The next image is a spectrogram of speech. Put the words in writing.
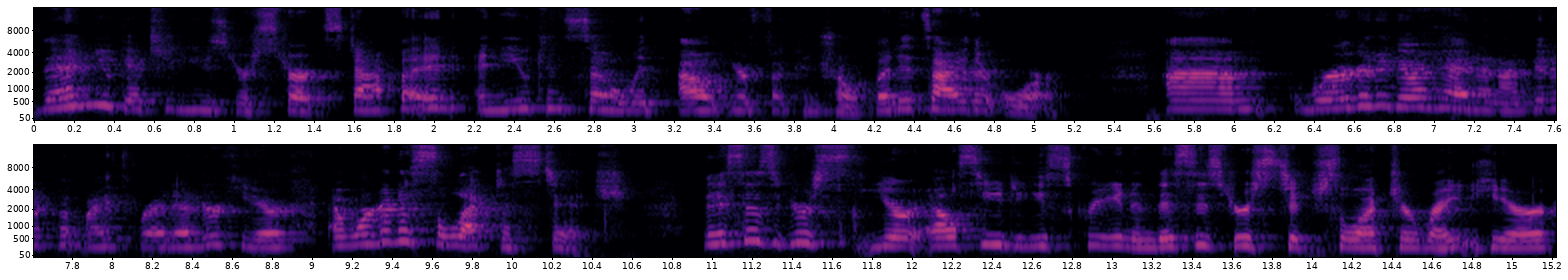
then you get to use your start stop button and you can sew without your foot control, but it's either or. Um, we're going to go ahead and I'm going to put my thread under here and we're going to select a stitch. This is your, your LCD screen and this is your stitch selector right here.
